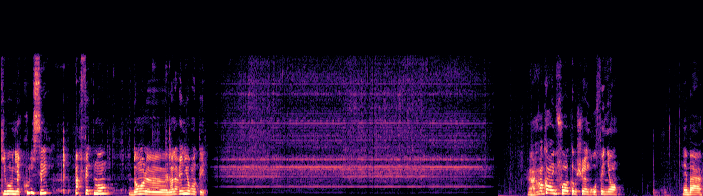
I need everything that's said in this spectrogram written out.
qui vont venir coulisser parfaitement dans, la rainure hantée. Encore une fois, comme je suis un gros feignant, eh ben...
